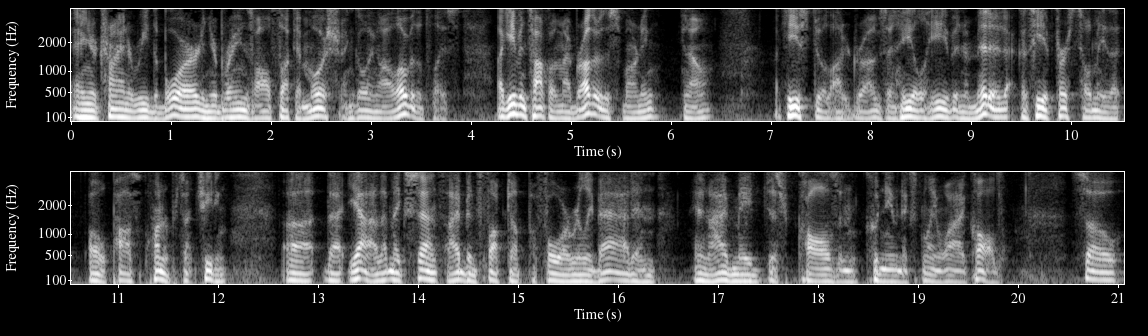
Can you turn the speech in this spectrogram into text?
and you're trying to read the board, and your brain's all fucking mush and going all over the place. Like even talking with my brother this morning, you know, like he used to do a lot of drugs, and he'll he even admitted because he at first told me that oh, possible hundred percent cheating. Uh, that yeah, that makes sense. I've been fucked up before really bad, and and I've made just calls and couldn't even explain why I called. So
